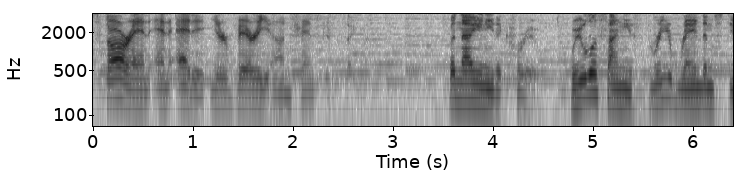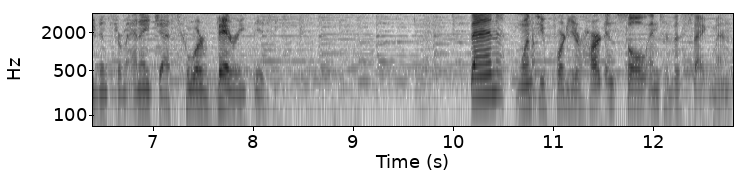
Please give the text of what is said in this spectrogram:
star in, and edit your very own transcript segment. But now you need a crew. We will assign you three random students from NHS who are very busy. Then, once you've poured your heart and soul into this segment,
